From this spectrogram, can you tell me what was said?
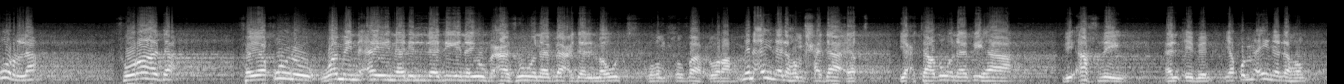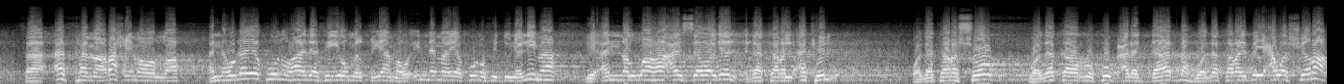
غرلا فرادا فيقول ومن أين للذين يبعثون بعد الموت وهم حفاة عراة؟ من أين لهم حدائق يعتاضون بها لأخذ الإبل؟ يقول من أين لهم؟ فأفهم رحمه الله أنه لا يكون هذا في يوم القيامة وإنما يكون في الدنيا. لما؟ لأن الله عز وجل ذكر الأكل وذكر الشرب وذكر الركوب على الدابة وذكر البيع والشراء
